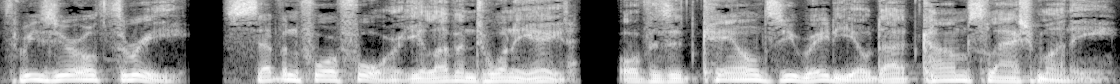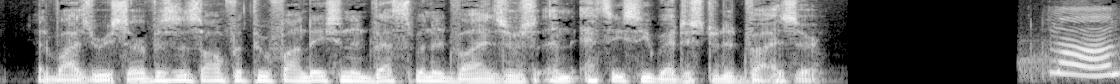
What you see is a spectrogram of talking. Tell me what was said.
303 744 1128 or visit klzradio.com slash money. Advisory services offered through Foundation Investment Advisors and SEC registered advisor. Mom,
